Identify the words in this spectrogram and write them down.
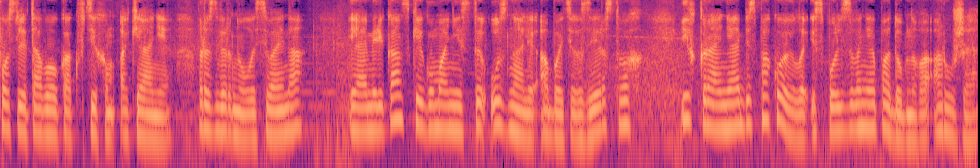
После того, как в Тихом океане развернулась война, и американские гуманисты узнали об этих зверствах, их крайне обеспокоило использование подобного оружия.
